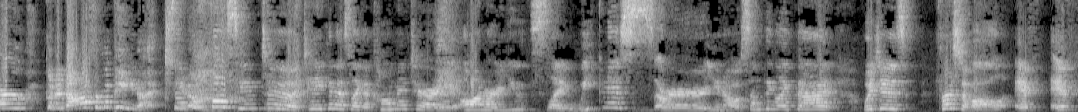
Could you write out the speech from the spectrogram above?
are gonna die from a peanut. You know. People seem to take it as like a commentary on our youth's like weakness or you know something like that, which is first of all, if if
